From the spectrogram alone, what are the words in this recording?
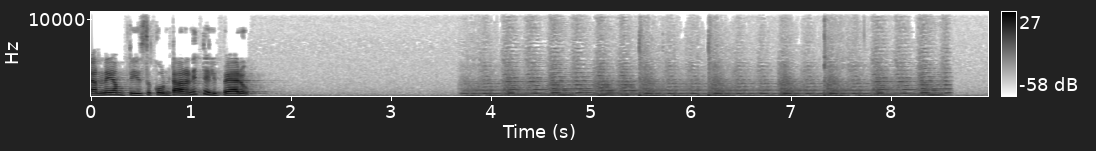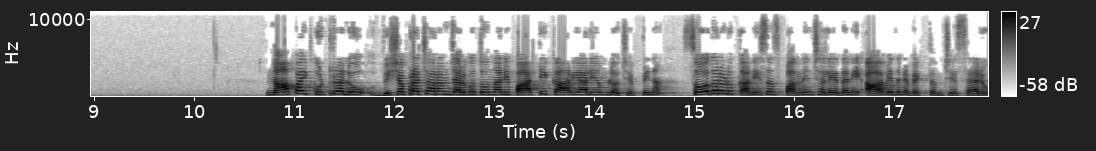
నిర్ణయం తీసుకుంటారని తెలిపారు. నాపై కుట్రలు విష ప్రచారం జరుగుతోందని పార్టీ కార్యాలయంలో చెప్పిన సోదరుడు కనీసం స్పందించలేదని ఆవేదన వ్యక్తం చేశారు.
